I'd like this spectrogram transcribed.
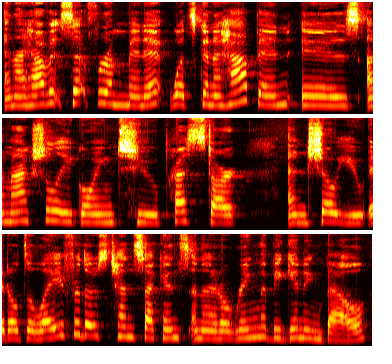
And I have it set for a minute. What's going to happen is I'm actually going to press start and show you. It'll delay for those 10 seconds and then it'll ring the beginning bell.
